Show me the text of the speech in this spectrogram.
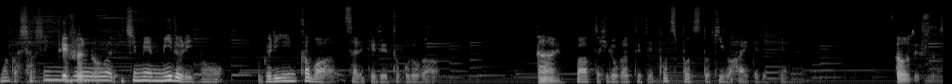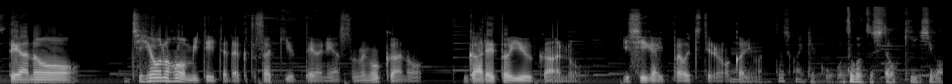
なんか写真上は一面緑のグリーンカバーされてるところがはい。バーッと広がってて、ポツポツと木が生えてるみたいな。そうです。で、あの、地表の方を見ていただくと、さっき言ったように、すごくあの、ガレというか、あの、石がいっぱい落ちてるの分かります。うん確かに結構ゴツゴツした大きい石が。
